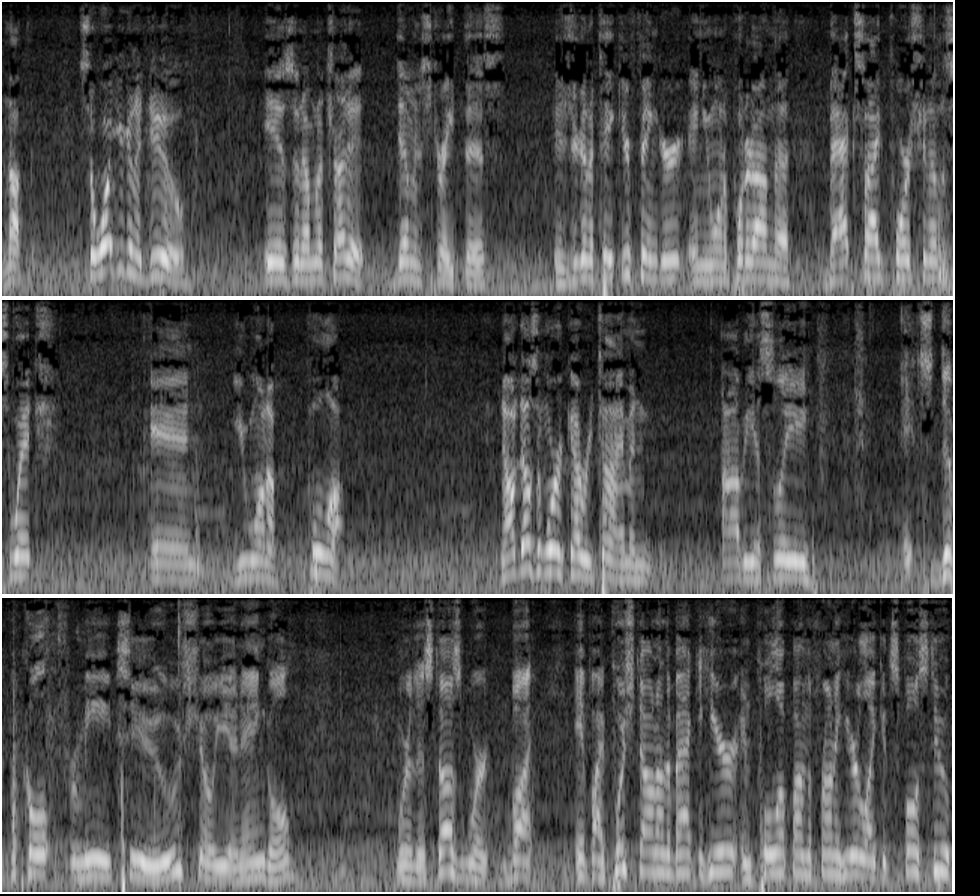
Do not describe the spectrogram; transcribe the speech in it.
Nothing. So what you're going to do is, and I'm going to try to demonstrate this, is you're going to take your finger and you want to put it on the backside portion of the switch and you want to pull up. Now it doesn't work every time and obviously it's difficult for me to show you an angle where this does work but if I push down on the back of here and pull up on the front of here like it's supposed to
